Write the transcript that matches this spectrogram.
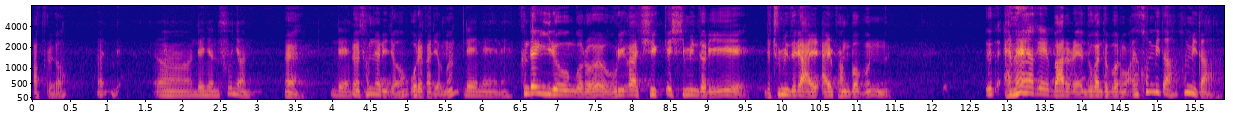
앞으로요? 어, 네, 어, 내년 후년. 네. 네. 그럼 3년이죠. 올해까지 하면. 네, 네, 네. 근데 이런 거를 우리가 쉽게 시민들이 주민들이 알, 알 방법은 애매하게 말을 해. 누구한테 물으면 아, 합니다, 합니다.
